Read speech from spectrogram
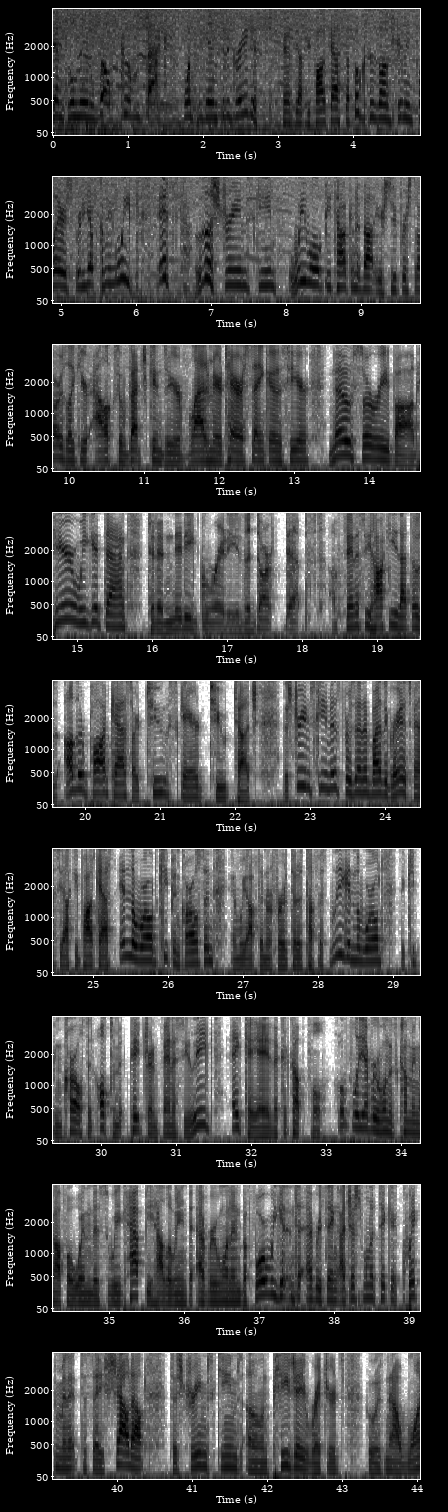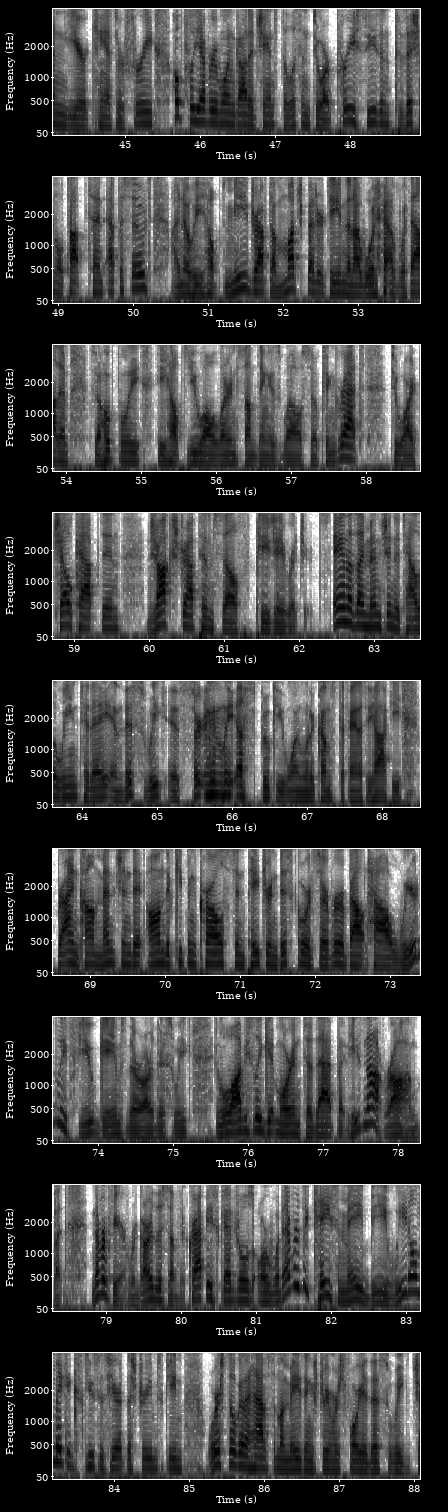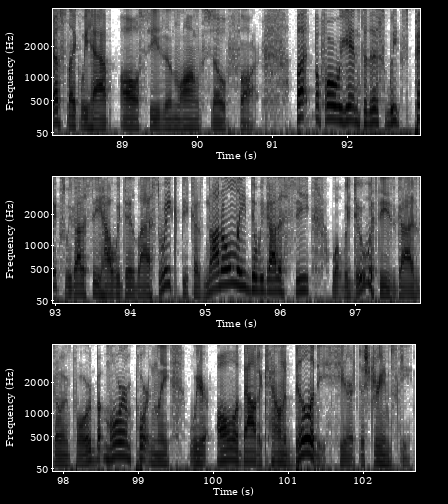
Gentlemen, welcome back once again to the greatest fantasy hockey podcast that focuses on streaming players for the upcoming week. It's the Stream Scheme. We won't be talking about your superstars like your Alex Ovechkins or your Vladimir Tarasenko's here. No, sorry, Bob. Here we get down to the nitty gritty, the dark depths of fantasy hockey that those other podcasts are too scared to touch. The Stream Scheme is presented by the greatest fantasy hockey podcast in the world, Keeping Karlsson, and we often refer to the toughest league in the world, the Keeping Karlsson Ultimate Patron Fantasy League, aka the Cupful. Hopefully, everyone is coming off a win this week. Happy Halloween to everyone. And before we get into everything, I just want to take a quick minute to say shout out to Stream Scheme's own PJ Richards, who is now one year cancer free. Hopefully, everyone got a chance to listen to our preseason positional top 10 episodes. I know he helped me draft a much better team than I would have without him. So, hopefully, he helped you all learn something as well. So, congrats to our Chell captain. Jockstrap himself, PJ Richards. And as I mentioned, it's Halloween today, and this week is certainly a spooky one when it comes to fantasy hockey. Brian Com mentioned it on the Keeping Karlsson patron Discord server about how weirdly few games there are this week, and we'll obviously get more into that, but he's not wrong. But never fear, regardless of the crappy schedules or whatever the case may be, we don't make excuses here at the Stream Scheme. We're still going to have some amazing streamers for you this week, just like we have all season long so far. But before we get into this week's picks, we got to see how we did last week because not only do we got to see what we do with these guys going forward, but more importantly, we're all about accountability here at the Stream Scheme.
